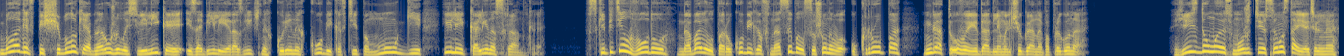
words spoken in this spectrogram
Благо в пищеблоке обнаружилось великое изобилие различных куриных кубиков типа мугги или калина сранка. Вскипятил воду, добавил пару кубиков, насыпал сушеного укропа, готовая еда для мальчугана-попрыгуна. Есть, думаю, сможете самостоятельно».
